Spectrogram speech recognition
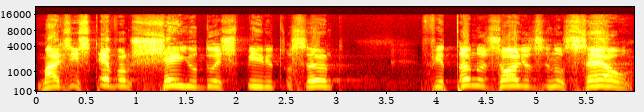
mas Estevão, cheio do Espírito Santo, fitando os olhos no céu,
